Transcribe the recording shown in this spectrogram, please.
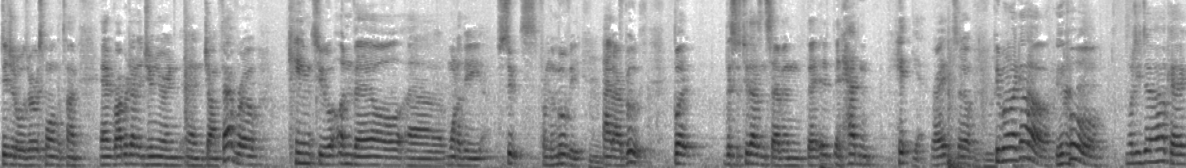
digital was very small at the time, and Robert Downey Jr. and, and Jon Favreau came to unveil uh, one of the suits from the movie Hmm. at our booth. But this is 2007. That it, it hadn't hit yet, right? So people are like, "Oh, Yeah. cool. What do you do? Okay,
